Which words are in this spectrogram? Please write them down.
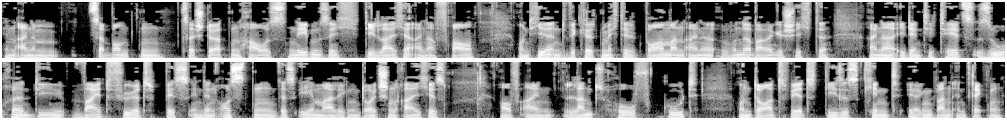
in einem zerbombten, zerstörten Haus, neben sich die Leiche einer Frau. Und hier entwickelt Mechthild Bormann eine wunderbare Geschichte einer Identitätssuche, die weit führt bis in den Osten des ehemaligen Deutschen Reiches auf ein Landhofgut. Und dort wird dieses Kind irgendwann entdecken,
